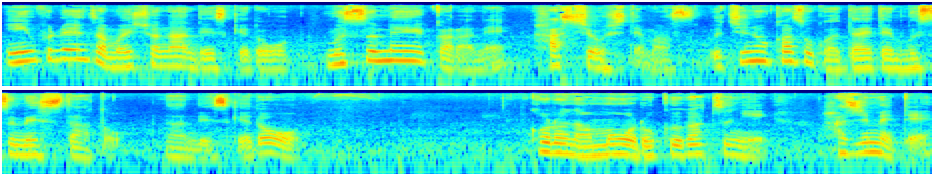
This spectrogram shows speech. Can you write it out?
インフルエンザも一緒なんですけど娘からね発症してますうちの家族はだいたい娘スタートなんですけどコロナも6月に初めて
